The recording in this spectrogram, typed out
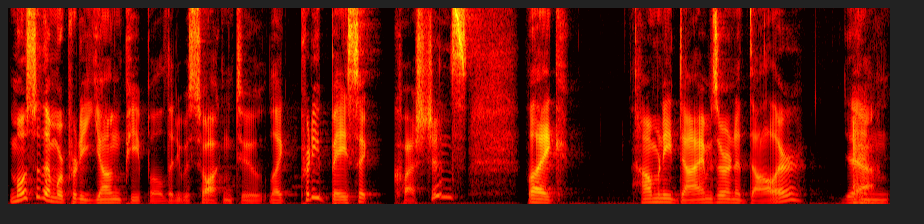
Most of them were pretty young people that he was talking to, like pretty basic questions, like how many dimes are in a dollar. Yeah. And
